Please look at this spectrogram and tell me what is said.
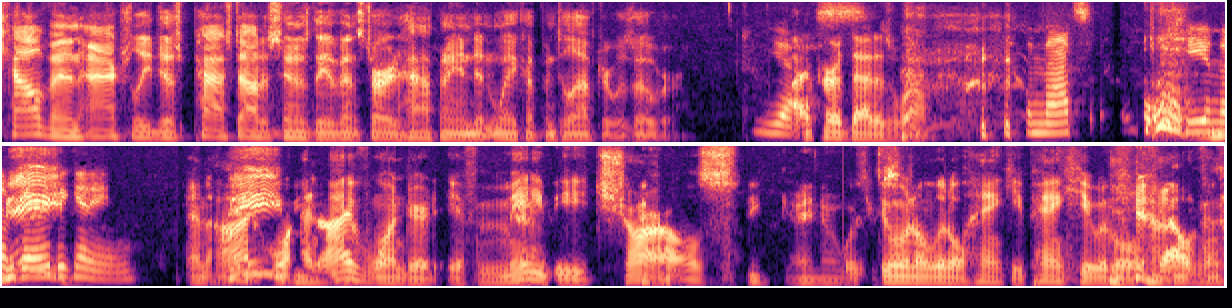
Calvin actually just passed out as soon as the event started happening and didn't wake up until after it was over. Yes. I've heard that as well. And that's oh, he in the very beginning. And I and I've wondered if maybe Charles I think I know was you're doing a little hanky panky with old Yeah. Calvin.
